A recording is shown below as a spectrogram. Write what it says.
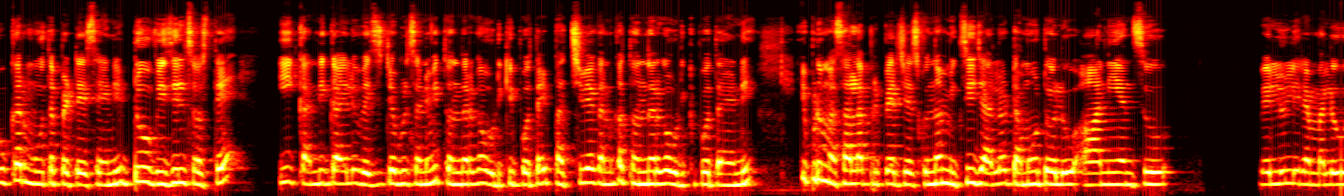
కుక్కర్ మూత పెట్టేసేయండి. టూ విజిల్స్ వస్తే ఈ కందికాయలు వెజిటేబుల్స్ అనేవి తొందరగా ఉడికిపోతాయి. పచ్చివే కనుక తొందరగా ఉడికిపోతాయండి. ఇప్పుడు మసాలా ప్రిపేర్ చేసుకుందాం. మిక్సీ జార్లో టమోటోలు ఆనియన్స్ వెల్లుల్లి రెమ్మలు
